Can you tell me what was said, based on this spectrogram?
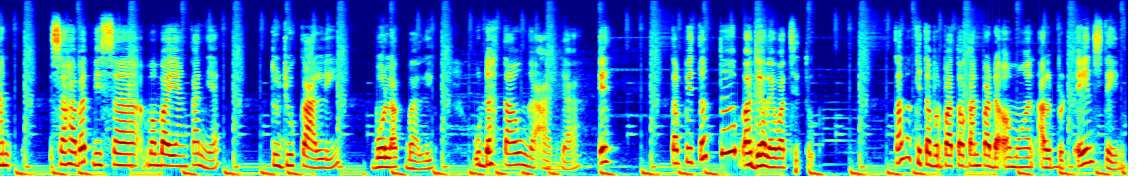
An sahabat bisa membayangkan ya, tujuh kali bolak-balik, udah tahu nggak ada, eh tapi tetap aja lewat situ. Kalau kita berpatokan pada omongan Albert Einstein,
